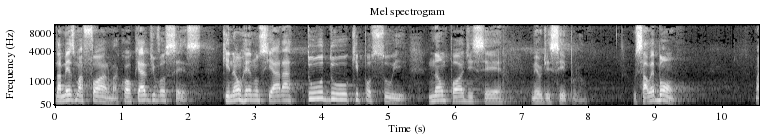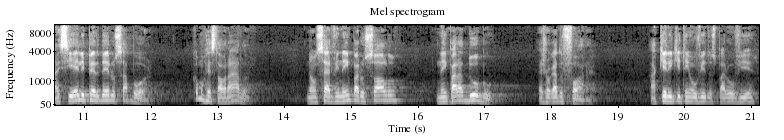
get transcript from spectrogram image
Da mesma forma, qualquer de vocês que não renunciar a tudo o que possui não pode ser meu discípulo. O sal é bom, mas se ele perder o sabor, como restaurá-lo? Não serve nem para o solo, nem para adubo, é jogado fora. Aquele que tem ouvidos para ouvir,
